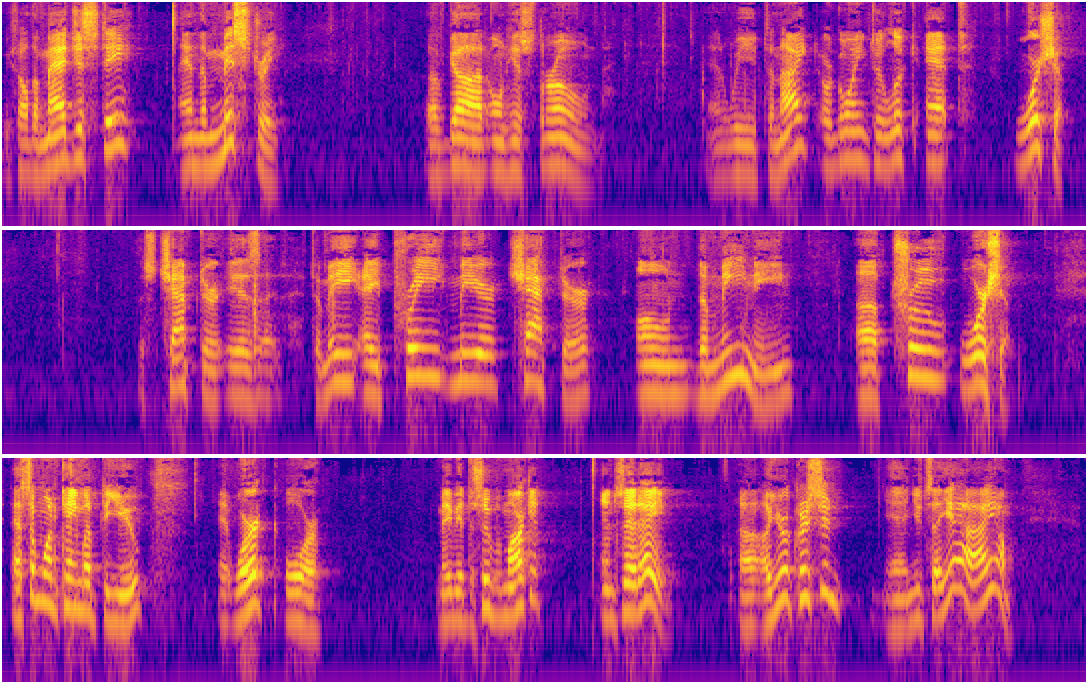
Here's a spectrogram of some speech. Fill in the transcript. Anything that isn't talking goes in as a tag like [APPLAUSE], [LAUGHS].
We saw the majesty and the mystery of God on his throne. And we tonight are going to look at worship. This chapter is, uh, to me, a premier chapter on the meaning of true worship. Now, someone came up to you at work or maybe at the supermarket and said, Hey, uh, are you a Christian? And you'd say, Yeah, I am.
